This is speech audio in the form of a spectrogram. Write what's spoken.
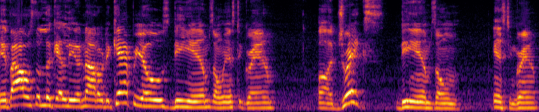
if I was to look at Leonardo DiCaprio's DMs on Instagram or Drake's DMs on Instagram,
